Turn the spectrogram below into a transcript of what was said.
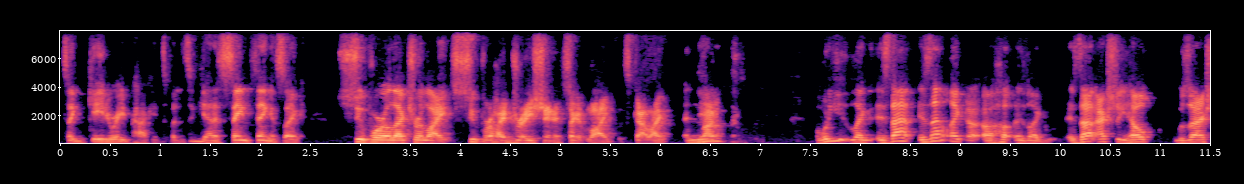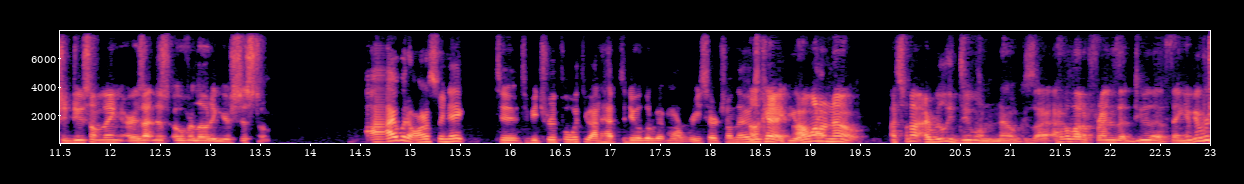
it's like Gatorade packets, but it's again the same thing. It's like super electrolyte, super hydration. It's like like it's got like and my, what do you like? Is that is that like a, a like is that actually help? Was that actually do something, or is that just overloading your system? I would honestly, Nick, to, to be truthful with you, I'd have to do a little bit more research on those. Okay, I want to know. That's what I, I really do want to know because I, I have a lot of friends that do that thing. Have you ever?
